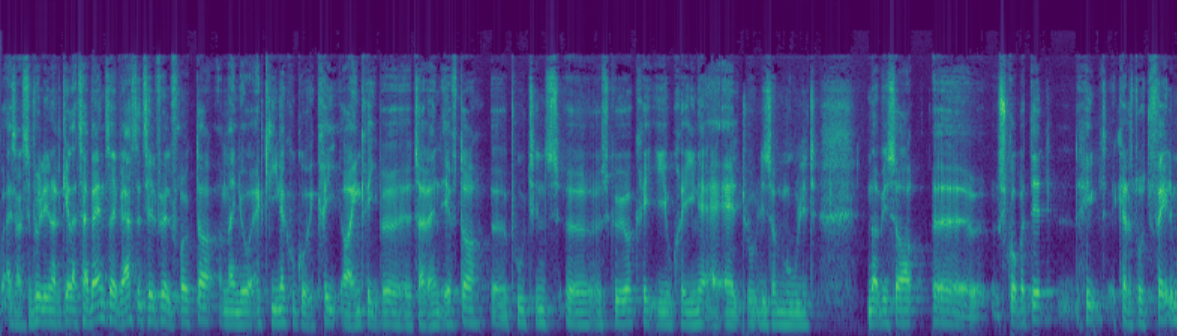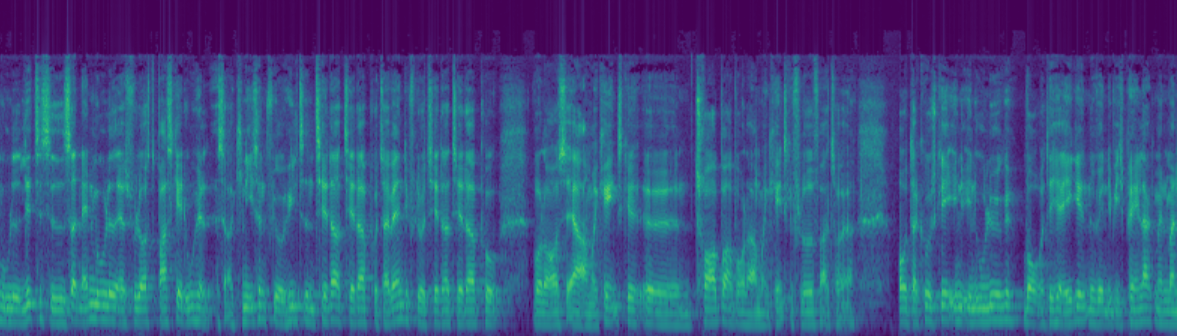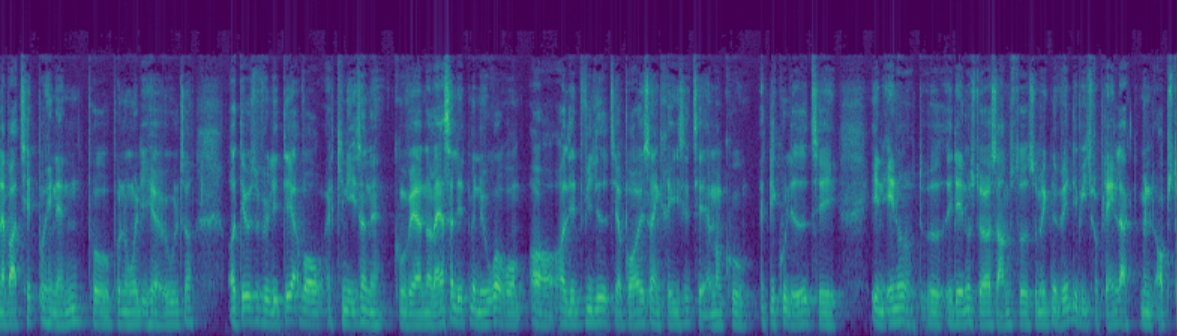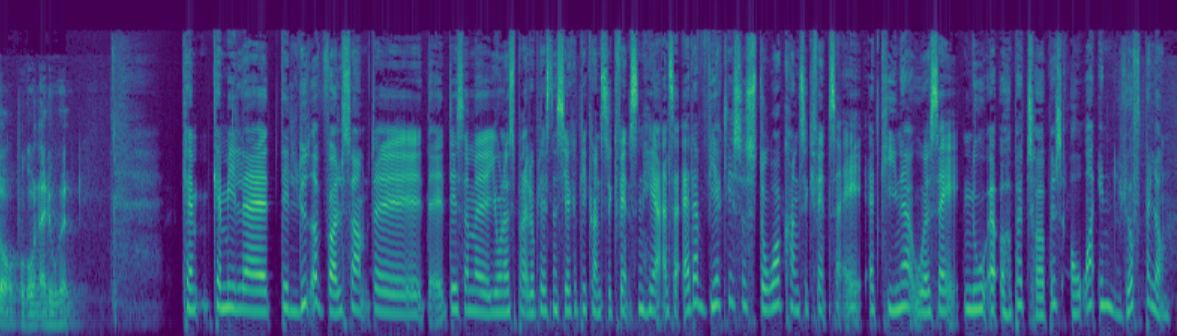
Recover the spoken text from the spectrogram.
Altså selvfølgelig, når det gælder Taiwan, så i værste tilfælde frygter man jo, at Kina kunne gå i krig og angribe øh, Taiwan efter øh, Putins øh, skøre krig i Ukraine, er alt jo ligesom muligt. Når vi så øh, skubber den helt katastrofale mulighed lidt til side, så den anden mulighed er selvfølgelig også, at der bare sker et uheld. Altså, kineserne flyver jo hele tiden tættere og tættere på Taiwan, de flyver tættere og tættere på, hvor der også er amerikanske øh, tropper, og hvor der er amerikanske flådefartøjer. Og der kan jo ske en, en ulykke, hvor det her ikke nødvendigvis planlagt, men man er bare tæt på hinanden på, på nogle af de her øvelser. Og det er jo selvfølgelig der, hvor at kineserne kunne være, når der er så lidt manøvrerum og, og lidt villighed til at bøje sig i en krise, til at, man kunne, at det kunne lede til en endnu, du ved, et endnu større sammenstød, som ikke nødvendigvis var planlagt, men opstår på grund af et uheld. Cam- Camilla, det lyder voldsomt, øh, det som øh, Jonas Perello siger kan blive konsekvensen her. Altså er der virkelig så store konsekvenser af, at Kina og USA nu er oppe at toppes over en luftballon?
